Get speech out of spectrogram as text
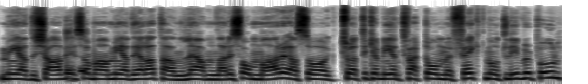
med Xavi som har meddelat att han lämnar i sommar. Alltså, jag tror att det kan bli en tvärtom-effekt mot Liverpool.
